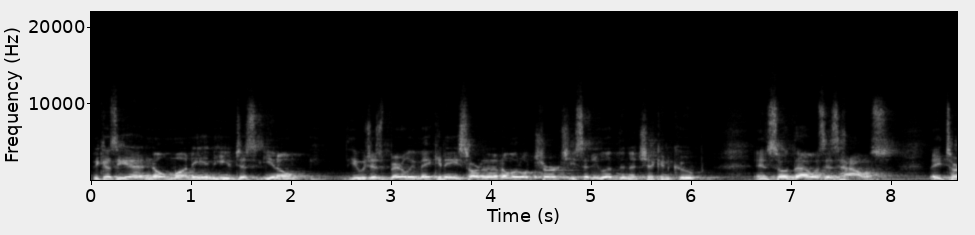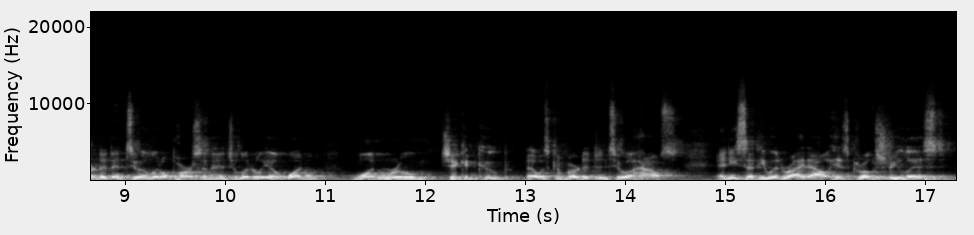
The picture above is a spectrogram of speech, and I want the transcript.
because he had no money and he just, you know, he was just barely making it. He started at a little church. He said he lived in a chicken coop. And so that was his house. They turned it into a little parsonage, literally a one one room chicken coop that was converted into a house. And he said he would write out his grocery list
